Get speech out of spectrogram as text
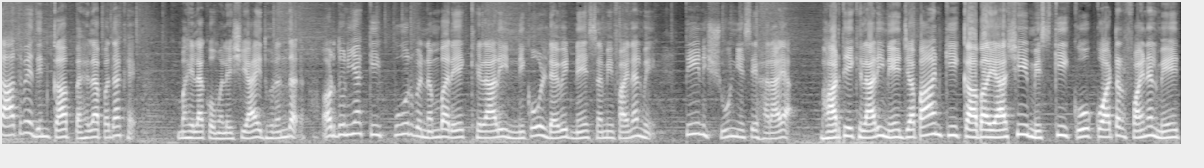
सातवें दिन का पहला पदक है। महिला को मलेशियाई धुरंधर और दुनिया की पूर्व नंबर एक खिलाड़ी निकोल डेविड ने सेमीफाइनल में तीन शून्य से हराया। भारतीय खिलाड़ी ने जापान की काबायाशी मिस्की को क्वार्टर फाइनल में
